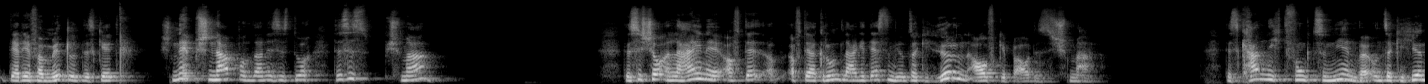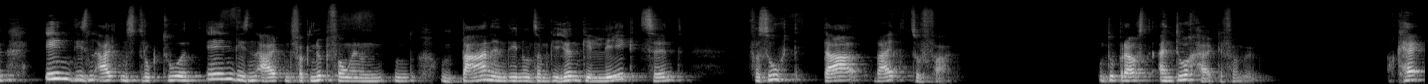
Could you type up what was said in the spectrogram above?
der dir vermittelt, es geht schnipp, schnapp und dann ist es durch. Das ist Schmarrn. Das ist schon alleine auf der, auf der Grundlage dessen, wie unser Gehirn aufgebaut ist, Schmarrn. Das kann nicht funktionieren, weil unser Gehirn in diesen alten Strukturen, in diesen alten Verknüpfungen und, und, und Bahnen, die in unserem Gehirn gelegt sind, versucht, da weiterzufahren. Und du brauchst ein Durchhaltevermögen. Okay?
